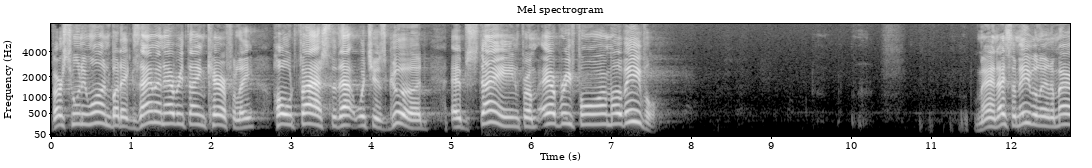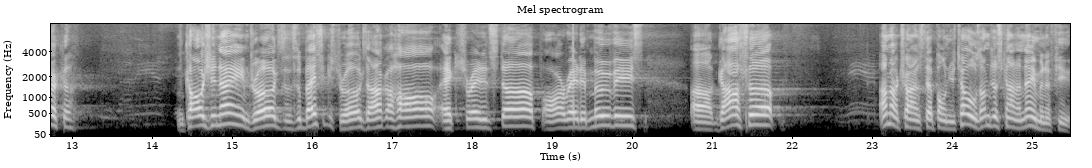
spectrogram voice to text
Verse 21 But examine everything carefully, hold fast to that which is good, abstain from every form of evil. Man, there's some evil in America. And calls your name drugs. It's the basics drugs, alcohol, X rated stuff, R rated movies, uh, gossip. I'm not trying to step on your toes, I'm just kind of naming a few.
